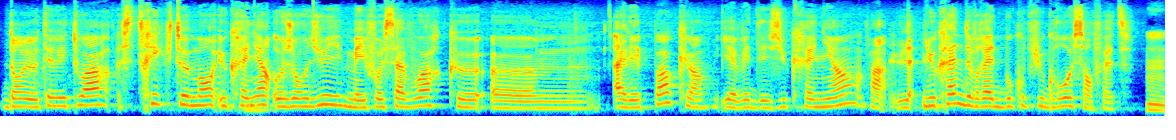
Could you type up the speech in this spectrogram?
dans le territoire strictement ukrainien aujourd'hui. Mais il faut savoir que euh, à l'époque, il y avait des Ukrainiens. Enfin, l'Ukraine devrait être beaucoup plus grosse en fait. Hmm.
